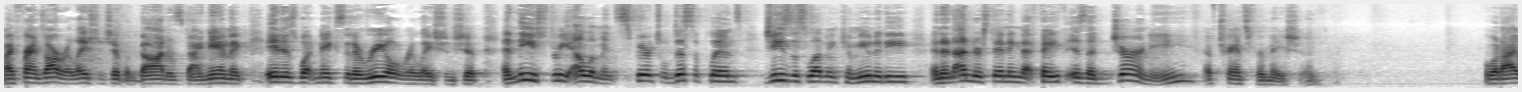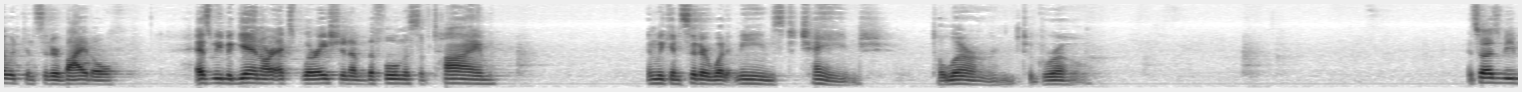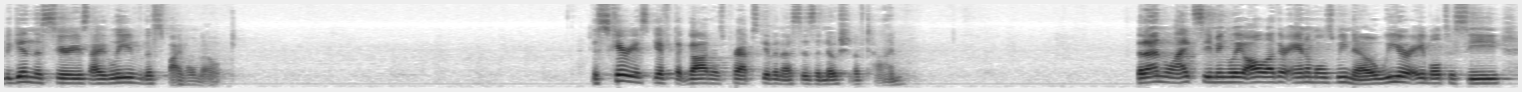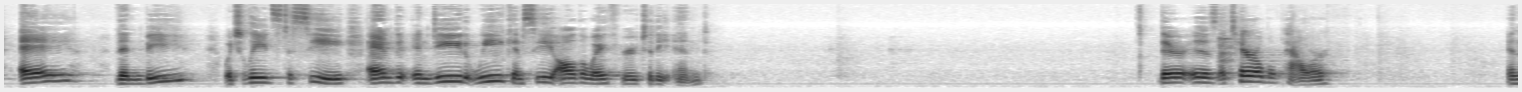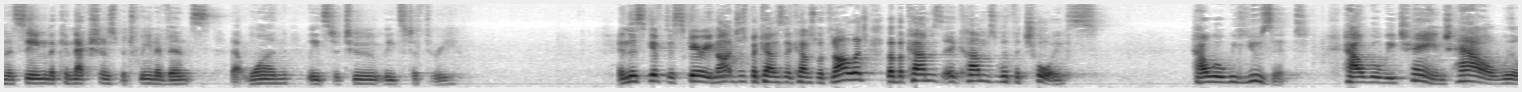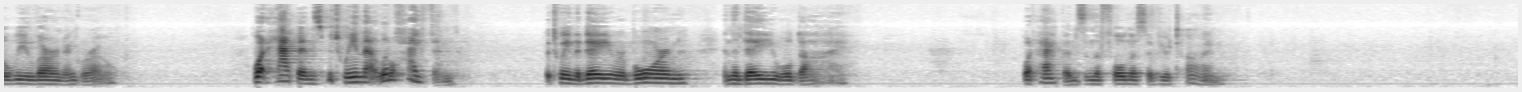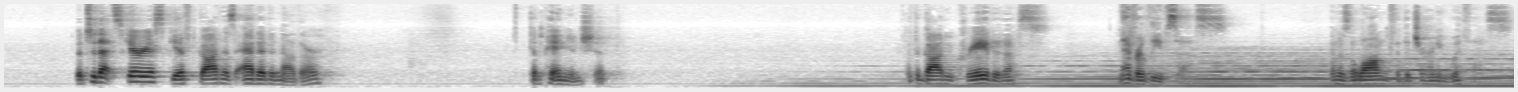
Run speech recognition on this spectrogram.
My friends, our relationship with God is dynamic. It is what makes it a real relationship. And these three elements spiritual disciplines, Jesus loving community, and an understanding that faith is a journey of transformation. What I would consider vital as we begin our exploration of the fullness of time and we consider what it means to change, to learn, to grow. And so, as we begin this series, I leave this final note. The scariest gift that God has perhaps given us is the notion of time. That unlike seemingly all other animals we know, we are able to see A, then B, which leads to C, and indeed we can see all the way through to the end. There is a terrible power and then seeing the connections between events that one leads to two, leads to three. And this gift is scary not just because it comes with knowledge, but because it comes with a choice. How will we use it? How will we change? How will we learn and grow? What happens between that little hyphen, between the day you were born and the day you will die? What happens in the fullness of your time? But to that scariest gift, God has added another companionship. That the God who created us never leaves us and is along for the journey with us.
